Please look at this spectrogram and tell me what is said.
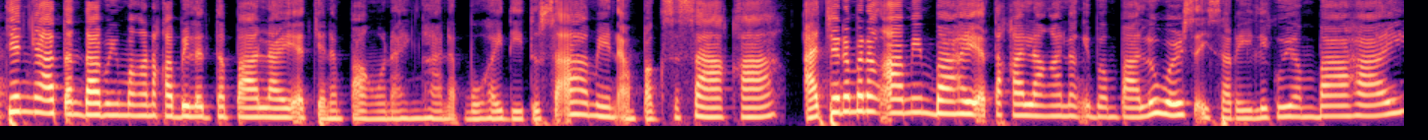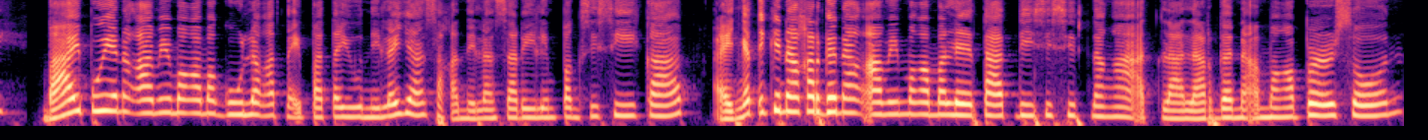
At yan nga at ang daming mga nakabilad na palay at yan ang pangunahing hanap buhay dito sa amin, ang pagsasaka. At yan naman ang aming bahay at akala nga ng ibang followers ay sarili ko yung bahay. Bahay po yan ng aming mga magulang at naipatayo nila yan sa kanilang sariling pagsisikap. Ay nga't ikinakarga na ang aming mga maleta at disisit na nga at lalarga na ang mga person.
